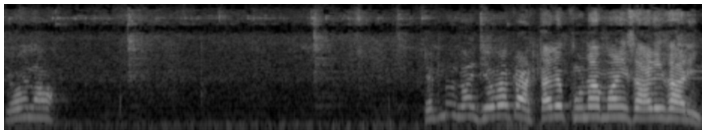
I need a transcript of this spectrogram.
જેવો લાવો કેટલું થાય? જેવો કાઢતા છે ખૂના મણી સાડી સાડી.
